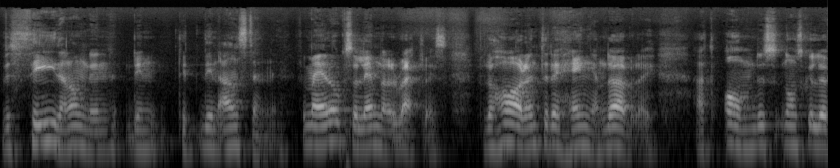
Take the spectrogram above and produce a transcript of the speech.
vid sidan om din, din, din, anställning. För mig är det också att lämna the rat race. För du har inte det hängande över dig. Att om du, någon skulle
